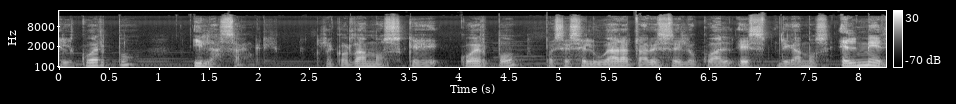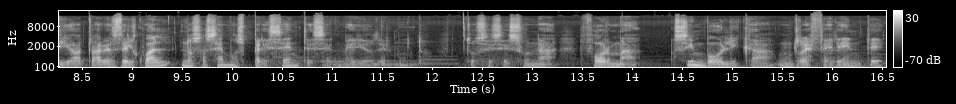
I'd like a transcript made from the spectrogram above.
el cuerpo y la sangre. Recordamos que cuerpo pues es el lugar a través de lo cual es, digamos, el medio a través del cual nos hacemos presentes en medio del mundo. Entonces es una forma simbólica, un referente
